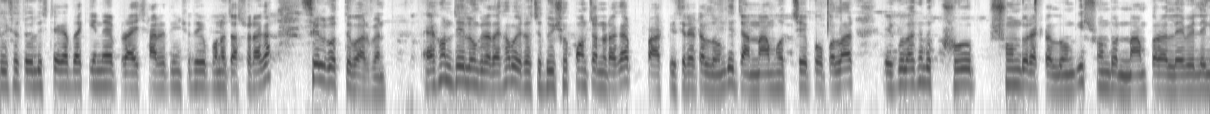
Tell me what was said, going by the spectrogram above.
দুশো টাকা দা কিনে প্রায় সাড়ে তিনশো থেকে পনেরো চারশো টাকা সেল করতে পারবেন। এখন যে লুঙ্গিটা দেখাবো, এটা হচ্ছে দুইশো পঞ্চান্ন টাকা পার পিসের একটা লুঙ্গি, যার নাম হচ্ছে পপুলার এগুলা কিন্তু খুব সুন্দর একটা লুঙ্গি, সুন্দর নাম করা লেবেলিং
